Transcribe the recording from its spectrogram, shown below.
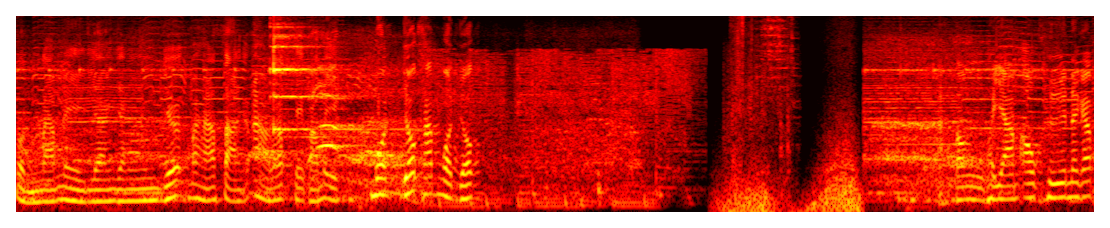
ต้นน้ำนี่ยังยังเยอะมหาศาลครับอ้าวครับเตะขวามาอีกหมดยกครับหมดยก ต้องพยายามเอาคืนนะครับ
